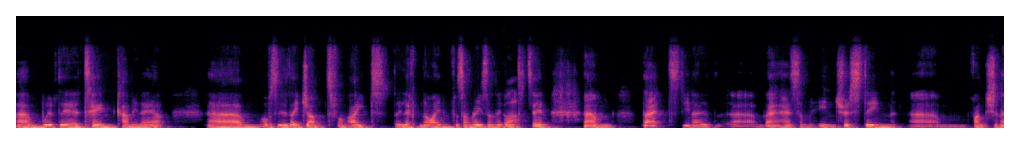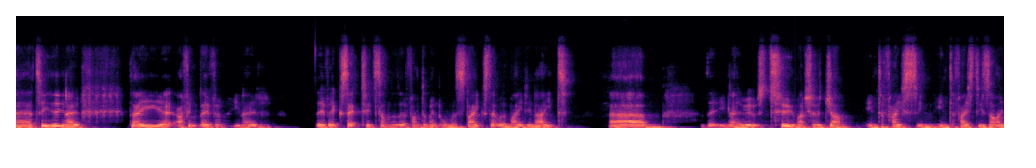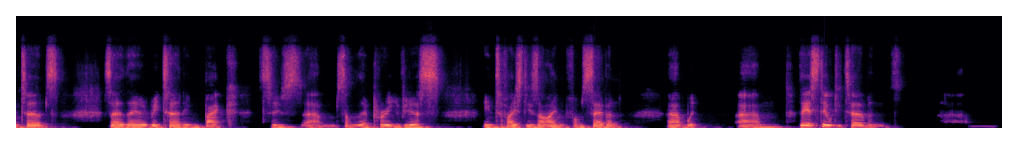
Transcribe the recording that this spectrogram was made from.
um, with their 10 coming out. Um, obviously, they jumped from eight, they left nine for some reason, they've wow. gone to 10. Um, that, you know, um, that has some interesting um, functionality. You know, they, uh, I think they've, you know, they've accepted some of the fundamental mistakes that were made in eight um, the, you know, it was too much of a jump interface in interface design terms. So they're returning back to um, some of their previous interface design from seven. Um, um, they're still determined, um,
